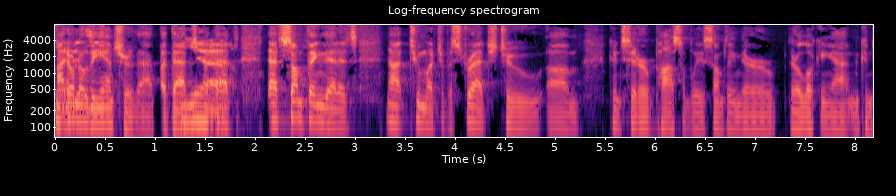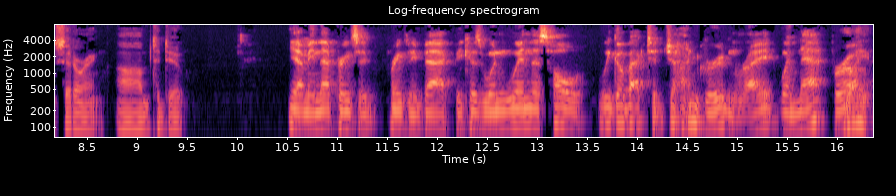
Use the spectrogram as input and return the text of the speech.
I don't know the answer to that, but that's yeah. but that's that's something that it's not too much of a stretch to um, consider possibly something they're they're looking at and considering um, to do. Yeah, I mean that brings it brings me back because when when this whole we go back to Jon Gruden, right? When that broke, right.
